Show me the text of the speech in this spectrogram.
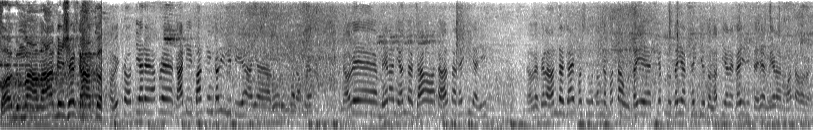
પગમાં વાગશે કાક મિત્રો અત્યારે આપણે ગાડી પાર્કિંગ કરી લીધી છે અહીંયા રોડ ઉપર આપણે. અને હવે મેળાની અંદર જવા માટે હાલતા થઈ ગયા છીએ. હવે પેલા અંદર જાય, પછી હું તમને બતાવું, તૈયાર, કેટલું તૈયાર થઈ ગયું તો અત્યારે કઈ રીતે છે મેળાનું વાતાવરણ.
